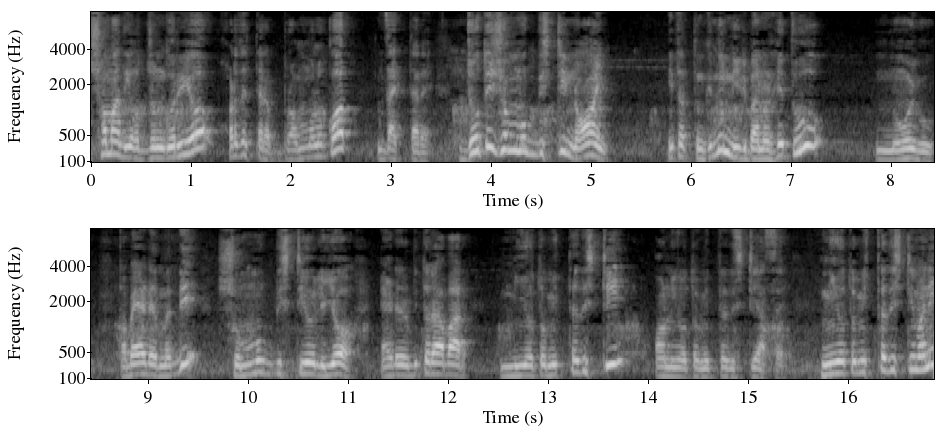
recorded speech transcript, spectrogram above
সমাধি অর্জন করিও হরে যাইতারে ব্রহ্মলোকত যদি সম্মুখ দৃষ্টি নয় এটা তুমি কিন্তু নির্বাণের হেতু নইব তবে এর মধ্যে সম্মুখ দৃষ্টি হলিও এর ভিতরে আবার নিয়ত মিথ্যা দৃষ্টি, অনিয়ত মিথ্যা দৃষ্টি আছে। নিয়ত মিথ্যা দৃষ্টি মানে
